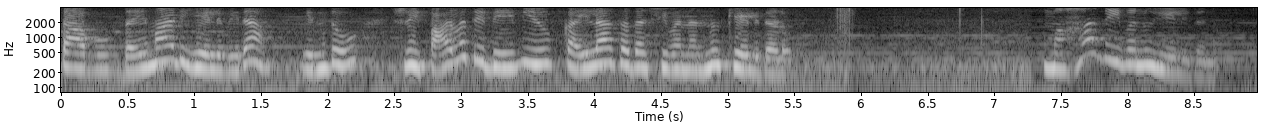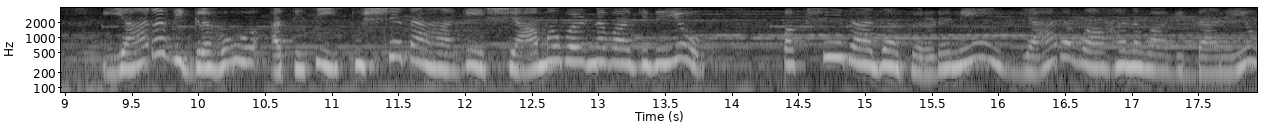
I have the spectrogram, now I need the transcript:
ತಾವು ದಯಮಾಡಿ ಹೇಳುವಿರಾ ಎಂದು ಶ್ರೀ ಪಾರ್ವತಿ ದೇವಿಯು ಕೈಲಾಸದ ಶಿವನನ್ನು ಕೇಳಿದಳು. ಮಹಾದೇವನು ಹೇಳಿದನು, ಯಾರ ವಿಗ್ರಹವು ಅತಿಸಿ ಪುಷ್ಯದ ಹಾಗೆ ಶ್ಯಾಮವರ್ಣವಾಗಿದೆಯೋ, ಪಕ್ಷಿ ರಾಜ ಗರುಡನೇ, ಯಾರ ವಾಹನವಾಗಿದ್ದಾನೆಯೋ,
